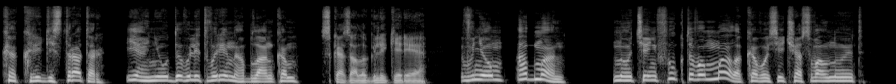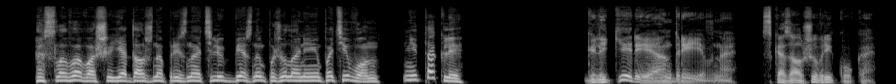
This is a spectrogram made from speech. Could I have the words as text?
«Как регистратор я не удовлетворена бланком», — сказала Гликерия. «В нем обман. Но тень Фруктова мало кого сейчас волнует. А слова ваши я должна признать любезным пожеланием Пативон, не так ли?» «Гликерия Андреевна», — сказал Шеврикука,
